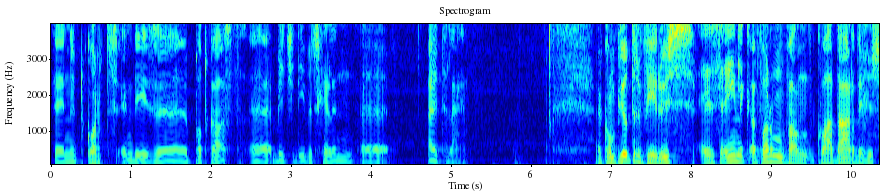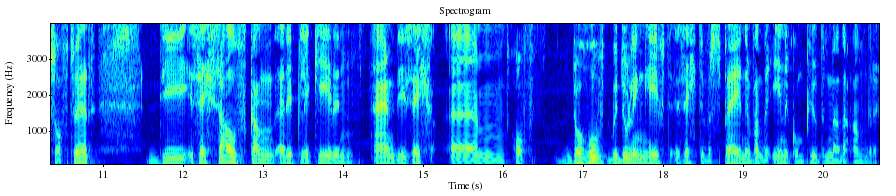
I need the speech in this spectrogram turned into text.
in het kort in deze podcast uh, een beetje die verschillen uit te leggen. Een computervirus is eigenlijk een vorm van kwaadaardige software die zichzelf kan repliceren en die zich, um, of de hoofdbedoeling heeft, zich te verspreiden van de ene computer naar de andere.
